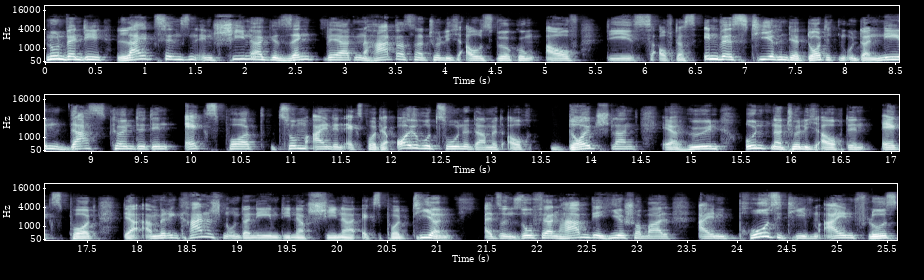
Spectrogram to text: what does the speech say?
Nun, wenn die Leitzinsen in China gesenkt werden, hat das natürlich Auswirkungen auf dies, auf das Investieren der dortigen Unternehmen. Das könnte den Export, zum einen den Export der Eurozone, damit auch Deutschland erhöhen und natürlich auch den Export der amerikanischen Unternehmen, die nach China exportieren. Also insofern haben wir hier schon mal einen positiven Einfluss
